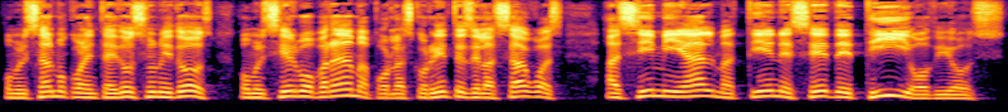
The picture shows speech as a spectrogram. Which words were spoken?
como el Salmo 42, 1 y 2, como el siervo brama por las corrientes de las aguas, así mi alma tiene sed de ti, oh Dios.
